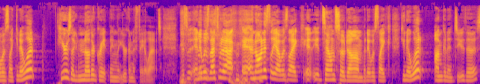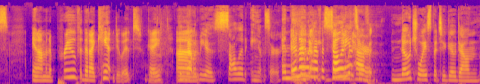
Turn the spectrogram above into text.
was like, you know what? Here's another great thing that you're going to fail at. This was, and it was that's what I and honestly I was like it, it sounds so dumb, but it was like you know what I'm going to do this, and I'm going to prove that I can't do it. Okay, Yeah. Then that Um, would be a solid answer. and then I would have a then solid answer. Have no choice but to go down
